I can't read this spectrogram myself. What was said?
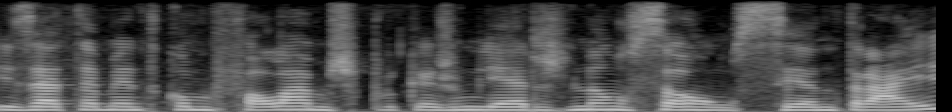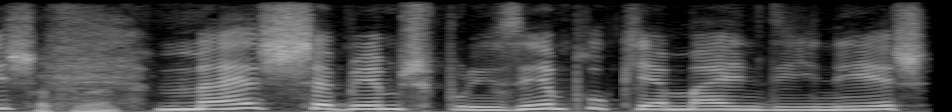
exatamente como falámos porque as mulheres não são centrais. Exatamente. mas sabemos por exemplo que a mãe de Inês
